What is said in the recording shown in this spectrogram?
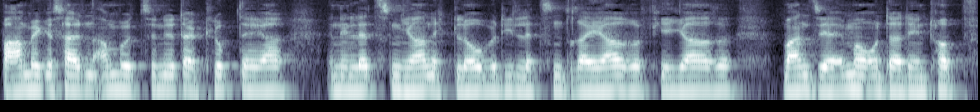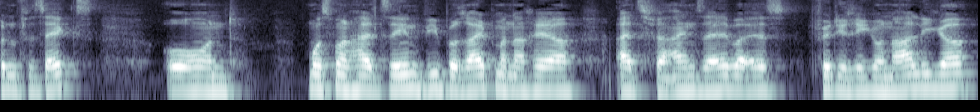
Barmbek ist halt ein ambitionierter Club, der ja in den letzten Jahren, ich glaube, die letzten drei Jahre, vier Jahre, waren sie ja immer unter den Top 5, 6. Und muss man halt sehen, wie bereit man nachher als Verein selber ist für die Regionalliga.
